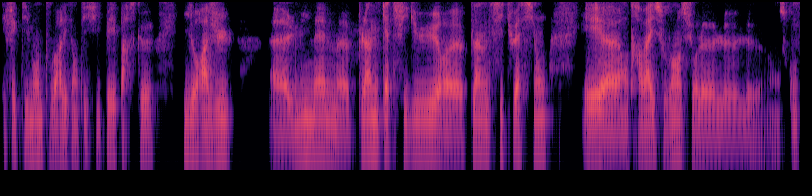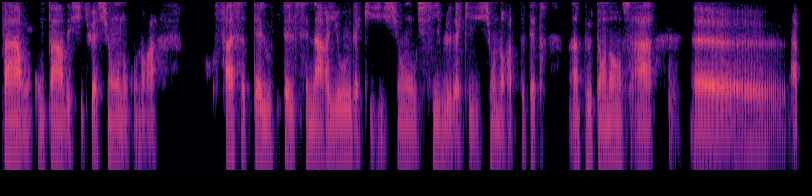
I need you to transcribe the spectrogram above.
effectivement, de pouvoir les anticiper parce qu'il aura vu lui-même plein de cas de figure, plein de situations. Et on travaille souvent sur le, le, On se compare, on compare des situations. Donc, on aura face à tel ou tel scénario d'acquisition ou cible d'acquisition, on aura peut-être un peu tendance euh, à,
